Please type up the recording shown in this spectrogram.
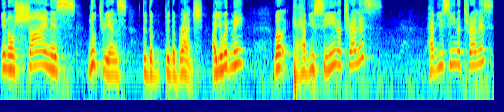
you know, shine his nutrients to the, to the branch. Are you with me? Well, have you seen a trellis? Have you seen a trellis?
